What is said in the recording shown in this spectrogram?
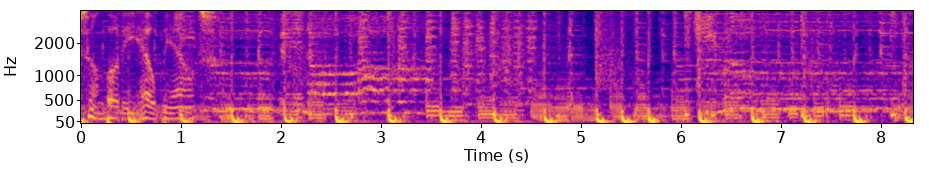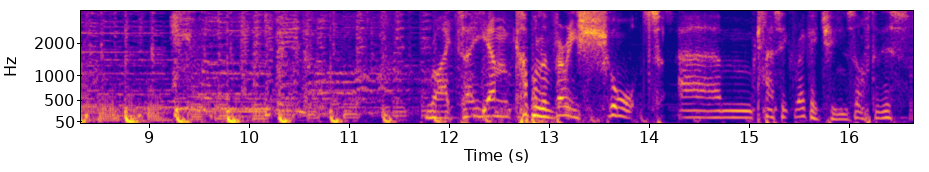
Somebody help me out. Right, a um, couple of very short um, classic reggae tunes after this.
